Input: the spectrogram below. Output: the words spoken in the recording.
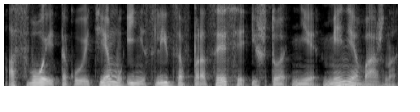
освоить такую тему и не слиться в процессе, и что не менее важно,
